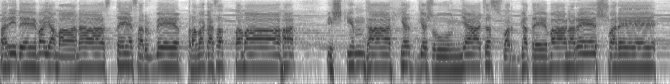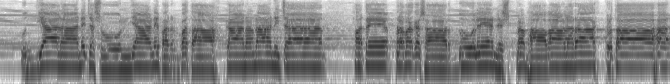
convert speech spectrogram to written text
परिदेवयमानास्ते सर्वे प्रवगसत्तमाः। किष्किन्धा ह्यद्यशून्या च स्वर्गते वानरेश्वरे उद्यानानि च शून्यानि पर्वताः काननानि च हते प्लवगशार्दूले निष्प्रभावानराः कृताः।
